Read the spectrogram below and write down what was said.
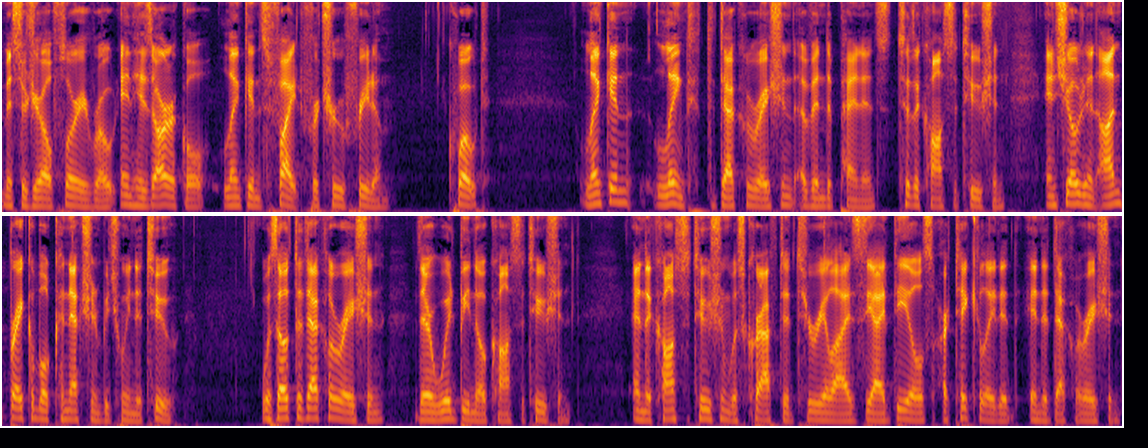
Mr. Gerald Flurry, wrote in his article, Lincoln's Fight for True Freedom. Quote, Lincoln linked the Declaration of Independence to the Constitution and showed an unbreakable connection between the two. Without the Declaration, there would be no Constitution, and the Constitution was crafted to realize the ideals articulated in the Declaration.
